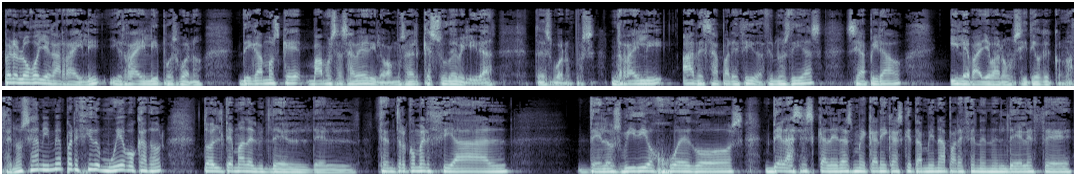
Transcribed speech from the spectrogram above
pero luego llega Riley, y Riley, pues bueno, digamos que vamos a saber, y lo vamos a ver, que es su debilidad. Entonces, bueno, pues Riley ha desaparecido hace unos días, se ha pirado, y le va a llevar a un sitio que conoce. No sé, a mí me ha parecido muy evocador todo el tema del, del, centro comercial, de los videojuegos, de las escaleras mecánicas que también aparecen en el DLC,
